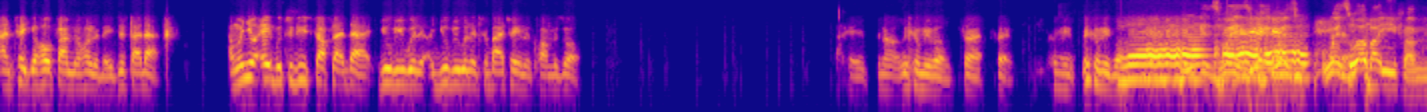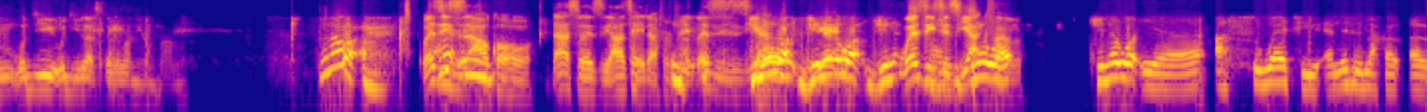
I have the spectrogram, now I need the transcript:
and take your whole family on holiday just like that. And when you're able to do stuff like that, you'll be willing you'll be willing to buy a training calm as well. Okay, no, we can move on. Sorry, sorry. We can- We can move on. Wes, Wes, Wes, Wes, what about you, fam? What do you what do you like spending money on, fam? You know what? Wesley's is alcohol. That's Wesley. I'll take that from you. Wesley's is Do you know what? Do you Yeah. know what? Do you know? Wesley's is yak, fam. Do you know what? Yeah, I swear to you, and this is like a, a,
